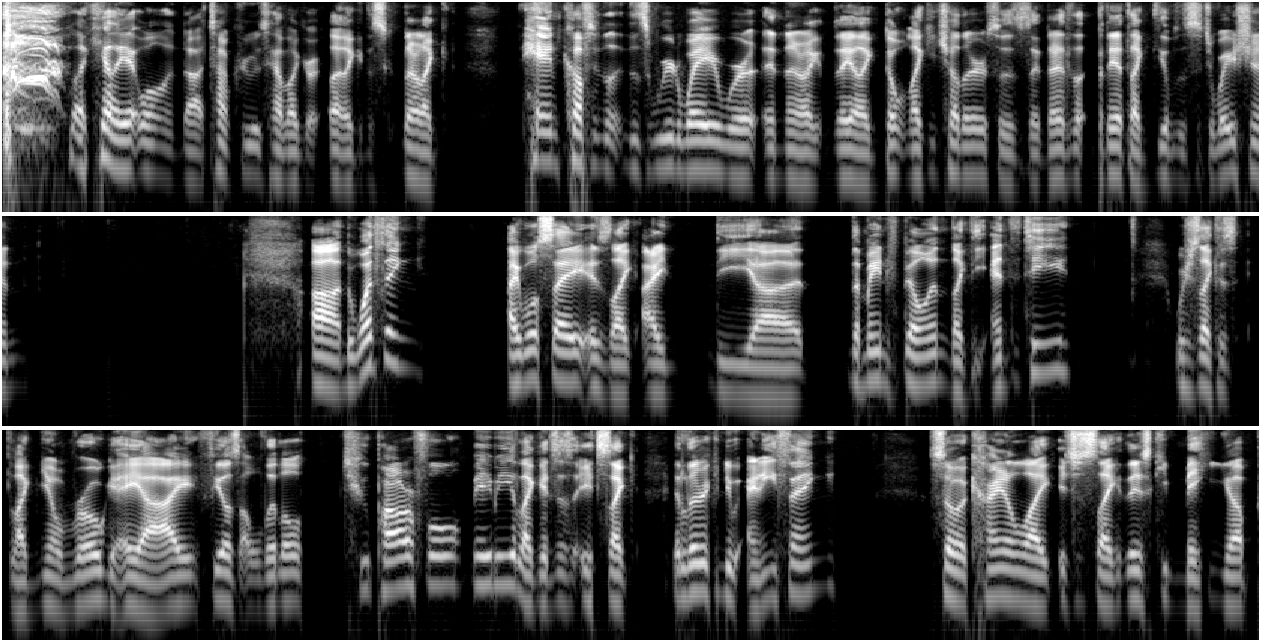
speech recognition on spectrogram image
like Hayley Atwell and uh, Tom Cruise have like like this, they're like handcuffed in this weird way where and they're like they like don't like each other, so it's like, but they have to like deal with the situation. Uh, the one thing I will say is like I the uh, the main villain, like the entity, which is like this like you know rogue AI, feels a little too powerful. Maybe like it's just it's like it literally can do anything. So it kind of like it's just like they just keep making up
